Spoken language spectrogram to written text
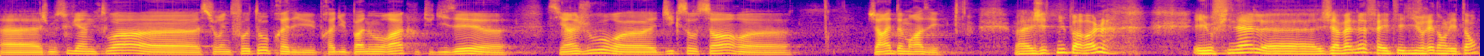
Euh, je me souviens de toi euh, sur une photo près du, près du panneau Oracle où tu disais euh, si un jour Jigsaw sort, j'arrête de me raser. Bah, J'ai tenu parole. Et au final, Java 9 a été livré dans les temps.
